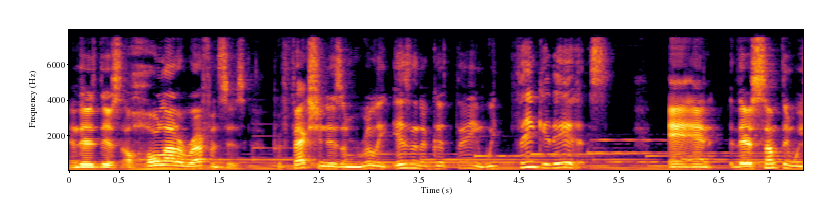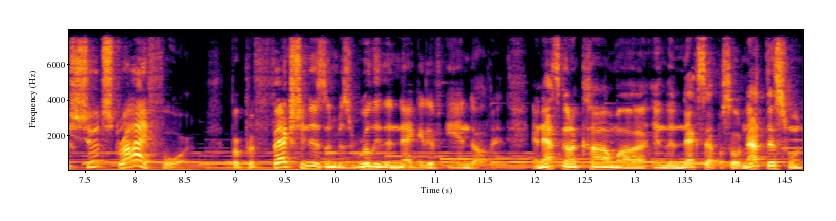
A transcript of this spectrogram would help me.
and there's, there's a whole lot of references, perfectionism really isn't a good thing. We think it is. And there's something we should strive for. But perfectionism is really the negative end of it. And that's going to come uh, in the next episode. Not this one,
